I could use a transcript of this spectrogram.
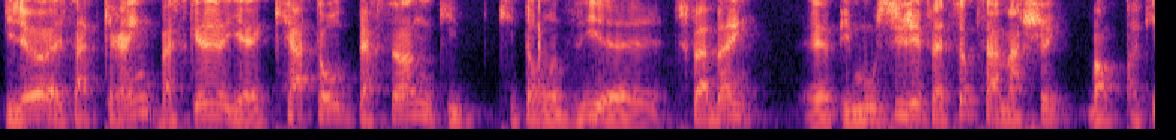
Puis là, ça te craint parce qu'il y a quatre autres personnes qui, t'ont dit euh, Tu fais bien. Euh, puis moi aussi, j'ai fait ça, puis ça a marché. Bon, OK.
